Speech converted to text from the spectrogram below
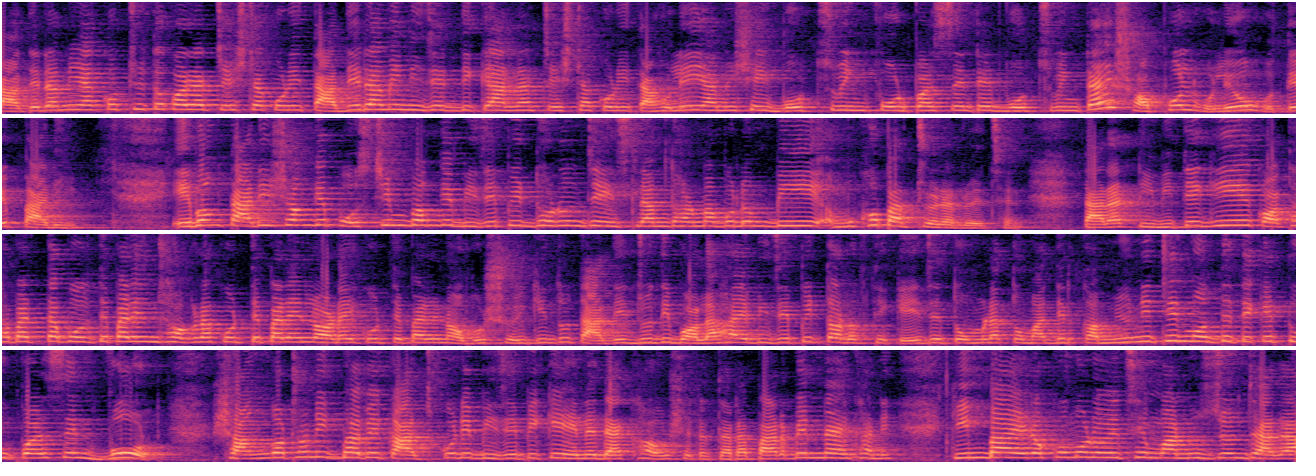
তাদের আমি একত্রিত করার চেষ্টা করি, তাদের আমি নিজের দিকে আনার চেষ্টা করি, তাহলেই আমি সেই ভোট সুইং ফোর পার্সেন্টের ভোট সুইংটায় সফল হলেও হতে পারি। এবং তারই সঙ্গে পশ্চিমবঙ্গে বিজেপির ধরুন যে ইসলাম ধর্মাবলম্বী মুখপাত্ররা রয়েছেন, তারা টিভিতে গিয়ে কথাবার্তা বলতে পারেন, ঝগড়া করতে পারেন, লড়াই করতে পারেন, অবশ্যই। কিন্তু তাদের যদি বলা হয় বিজেপির তরফ থেকে যে তোমরা তোমাদের কমিউনিটির মধ্যে থেকে টু পার্সেন্ট ভোট সাংগঠনিকভাবে কাজ করে বিজেপিকে এনে দেখাও, সেটা তারা পারবেন না এখানে। কিংবা এরকমও রয়েছে, মানুষজন যারা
